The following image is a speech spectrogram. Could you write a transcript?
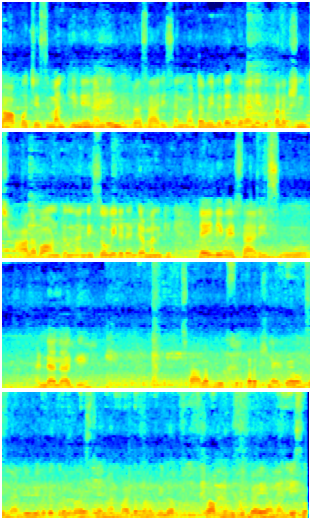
షాప్ వచ్చేసి మనకి ఇదేనండి ముద్రా శారీస్ అనమాట వీళ్ళ దగ్గర అనేది కలెక్షన్ చాలా బాగుంటుందండి. సో వీళ్ళ దగ్గర మనకి డైలీ వేర్ శారీస్ అండ్ అలాగే చాలా బ్యూటిఫుల్ కలెక్షన్ అయితే ఉంటుందండి. వీళ్ళ దగ్గర ఫస్ట్ టైం అనమాట మనం వీళ్ళ షాప్ని విజిట్ అయ్యామండి. సో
